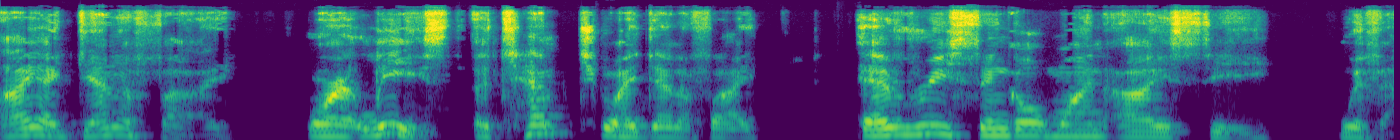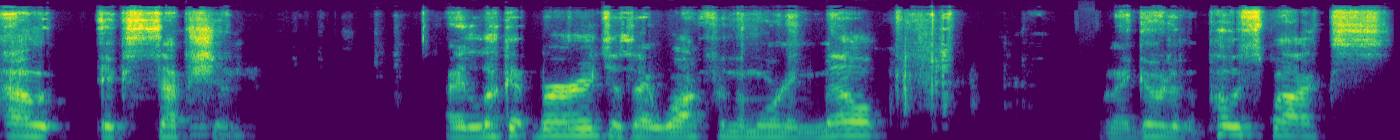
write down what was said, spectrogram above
I identify, or at least attempt to identify, every single one I see without exception. I look at birds as I walk from the morning milk, when I go to the post box,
